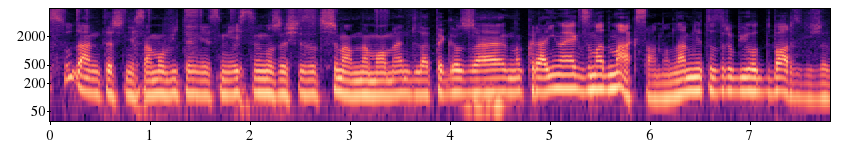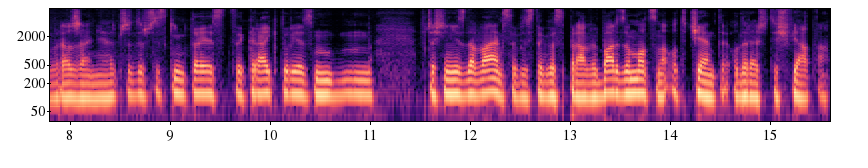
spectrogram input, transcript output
Sudan też niesamowitym jest miejscem, może się zatrzymam na moment, dlatego że no, kraina jak z Mad Maxa. No, dla mnie to zrobiło bardzo duże wrażenie. Przede wszystkim to jest kraj, który jest, mm, wcześniej nie zdawałem sobie z tego sprawy, bardzo mocno odcięty od reszty świata.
